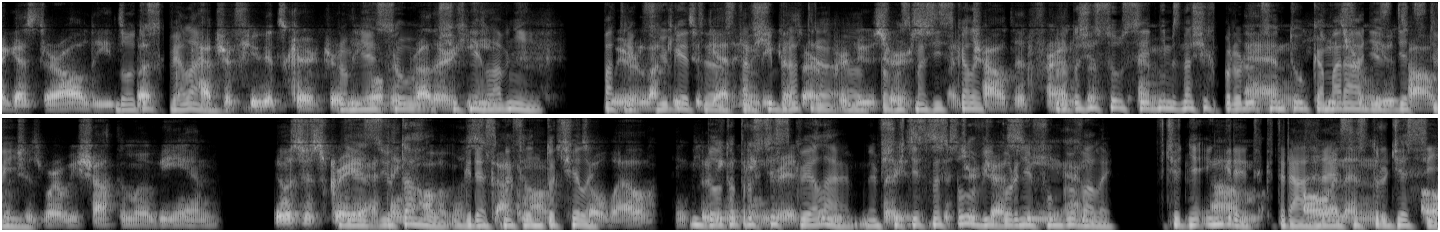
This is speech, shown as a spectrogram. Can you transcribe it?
I guess they're all leads, Bylo to skvělé. Patrick Fugit's character, Pro the mě older jsou brother, všichni he, hlavní. Patrick Fugit, starší bratr, toho jsme získali, protože jsou s jedním z našich producentů kamarádi z dětství. Je z Utahu, kde jsme film točili. Bylo to prostě skvělé. Všichni jsme spolu výborně fungovali. Včetně Ingrid, Um, která hraje sestru Jessie.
